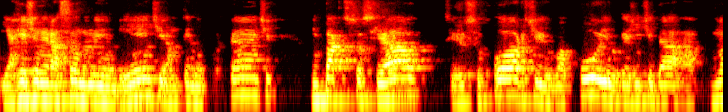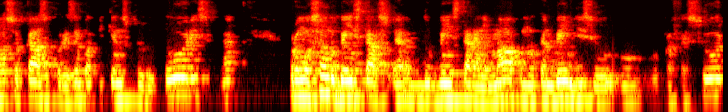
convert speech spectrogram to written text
e a regeneração do meio ambiente, é um tema importante, impacto social, ou seja, o suporte, o apoio que a gente dá, no nosso caso, por exemplo, a pequenos produtores, né? promoção do bem-estar eh, do bem-estar animal, como também disse o, o, professor,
